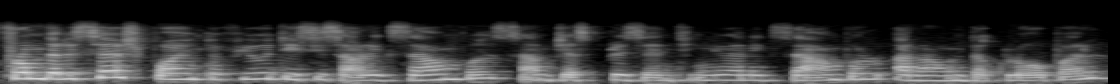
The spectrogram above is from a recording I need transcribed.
From the research point of view, this is our examples. I'm just presenting you an example around the global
